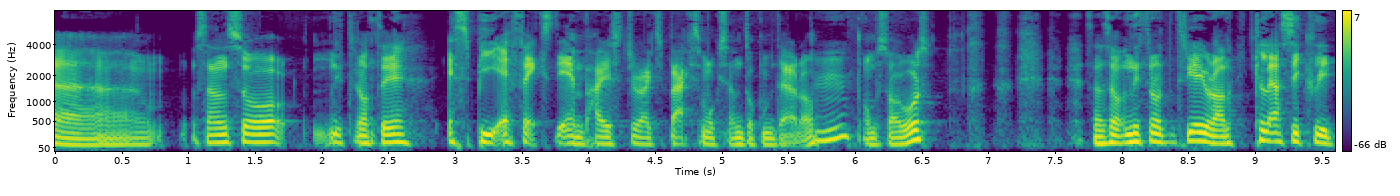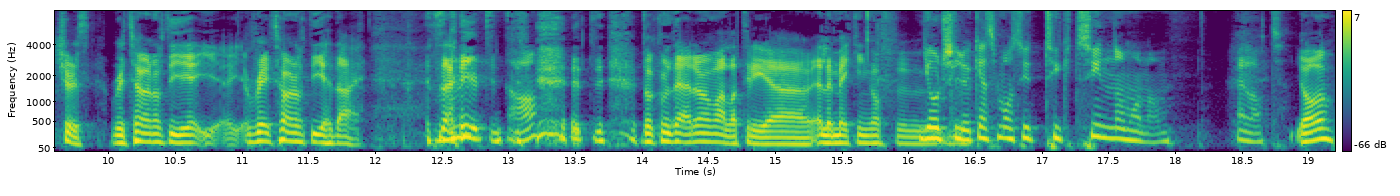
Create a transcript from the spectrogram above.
eh, sen så 1980 SPFX, The Empire Strikes Back, som också är en dokumentär då, Mm. om Star Wars. Sen så 1983 gjorde han Classic Creatures, Return of the, Return of the Jedi. Gjort ett, Ja. dokumentärer om alla tre, eller Making of... George Lucas måste ju tyckt synd om honom. Eller något. Ja.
